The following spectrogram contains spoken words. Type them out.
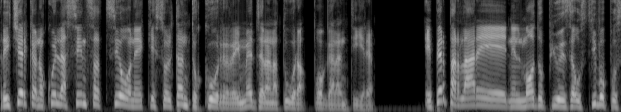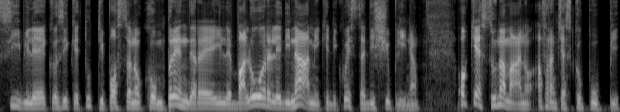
ricercano quella sensazione che soltanto correre in mezzo alla natura può garantire. E per parlare nel modo più esaustivo possibile, così che tutti possano comprendere il valore e le dinamiche di questa disciplina, ho chiesto una mano a Francesco Puppi,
